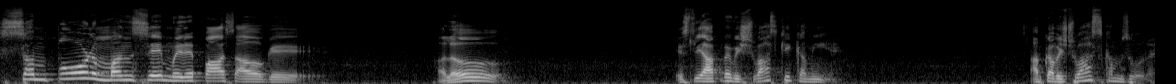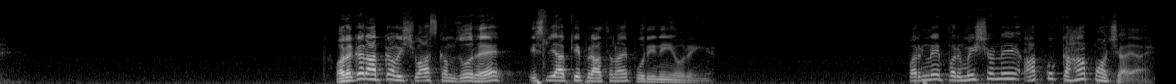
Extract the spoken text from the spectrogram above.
संपूर्ण मन से मेरे पास आओगे। हेलो? इसलिए आप में विश्वास की कमी है। आपका विश्वास कमज़ोर है। और अगर आपका विश्वास कमज़ोर है, इसलिए आपकी प्रार्थनाएँ पूरी नहीं हो रही हैं। पर ने परमेश्वर ने आपको कहाँ पहुँचाया है?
